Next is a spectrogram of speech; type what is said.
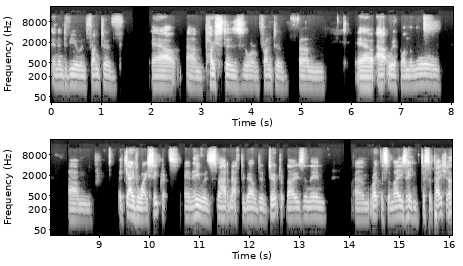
an interview in front of our um, posters or in front of um, our artwork on the wall, um, it gave away secrets. And he was smart enough to be able to interpret those and then um, wrote this amazing dissertation.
